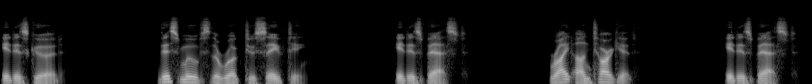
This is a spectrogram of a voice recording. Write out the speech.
It is good. This moves the rook to safety. It is best. Right on target it is best.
